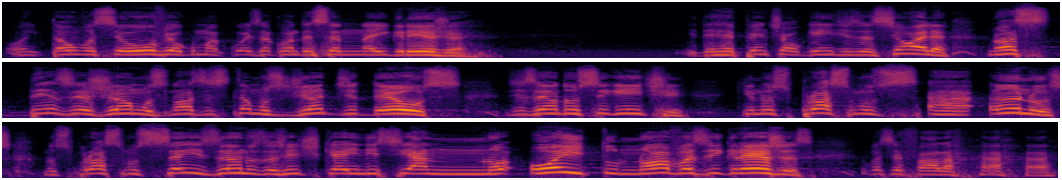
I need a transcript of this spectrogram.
Ou então você ouve alguma coisa acontecendo na igreja. E de repente alguém diz assim: Olha, nós desejamos, nós estamos diante de Deus, dizendo o seguinte: que nos próximos ah, anos, nos próximos seis anos, a gente quer iniciar no, oito novas igrejas. E você fala:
